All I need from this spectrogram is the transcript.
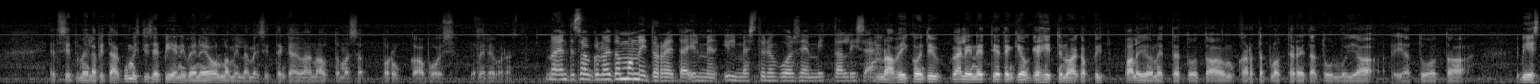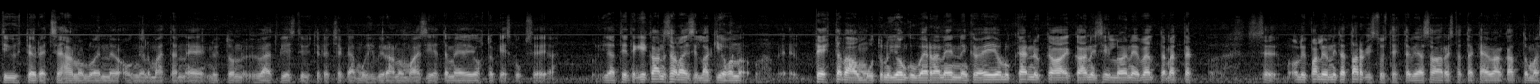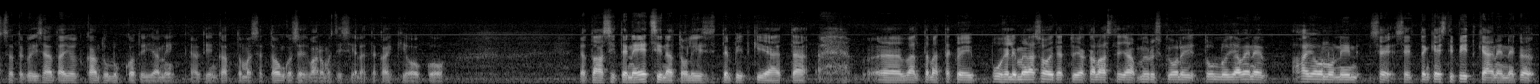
Että sitten meillä pitää kumminkin se pieni vene olla, millä me sitten käydään auttamassa porukkaa pois ja vedenvarasta. No entäs onko noita monitoreita ilme, ilmestynyt vuosien mittaan lisää? Navigointivälineet tietenkin on kehittynyt aika pit, paljon, että tuota, on karttaplottereita tullut ja, ja tuota, viestiyhteydet, sehän on ollut ennen ongelma, että ne, nyt on hyvät viestiyhteydet sekä muihin viranomaisiin että meidän johtokeskukseen. Ja, ja tietenkin kansalaisillakin on, tehtävä on muuttunut jonkun verran ennen kuin ei ollut kännykkäaikaa, niin silloin ei välttämättä se oli paljon niitä tarkistustehtäviä saaresta, että käydään katsomassa, että kun isä tai jotka on tullut kotiin, niin käytiin katsomassa, että onko se varmasti siellä, että kaikki ok. Ja taas sitten ne etsinnät oli sitten pitkiä, että välttämättä kun ei puhelimella soitettu ja kalastaja myrsky oli tullut ja vene hajonnut, niin se, se sitten kesti pitkään ennen kuin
